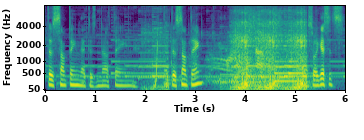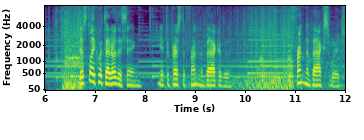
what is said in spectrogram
That does something. That does nothing. That does something. So I guess it's just like with that other thing. You have to press the front and the back of the the front and the back switch.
